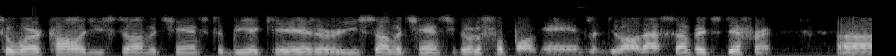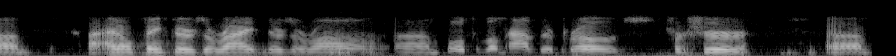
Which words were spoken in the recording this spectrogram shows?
to where college you still have a chance to be a kid, or you still have a chance to go to football games and do all that stuff. It's different. Um, I, I don't think there's a right, there's a wrong. Um, both of them have their pros for sure. Um,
